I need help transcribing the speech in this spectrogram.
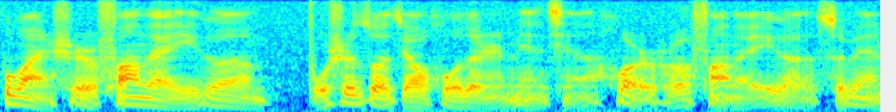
不管是放在一个不是做交互的人面前，或者说放在一个随便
